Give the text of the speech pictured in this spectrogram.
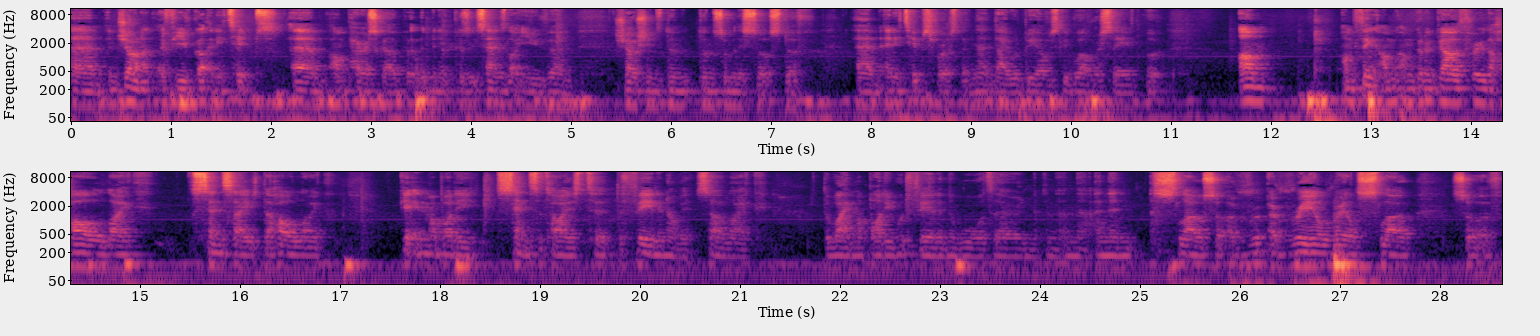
um, and John, if you've got any tips um, on Periscope at the minute, because it sounds like you've um, Shoshin's done done some of this sort of stuff. Um, any tips for us? Then they would be obviously well received. But um, I'm think I'm I'm gonna go through the whole like sensate the whole like getting my body sensitized to the feeling of it. So like the way my body would feel in the water and, and, and that and then a slow sort of a real real slow sort of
